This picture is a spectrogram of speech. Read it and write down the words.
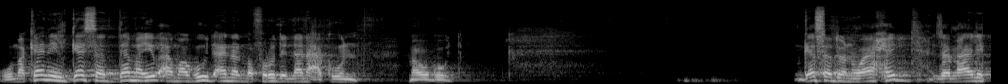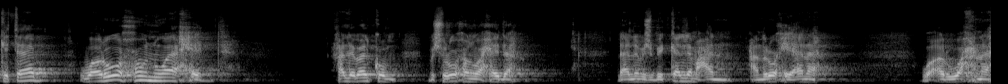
ومكان الجسد ده ما يبقى موجود أنا المفروض إن أنا أكون موجود. جسد واحد زي ما قال الكتاب وروح واحد. خلي بالكم مش روح واحدة. لأنه مش بيتكلم عن عن روحي أنا وأرواحنا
